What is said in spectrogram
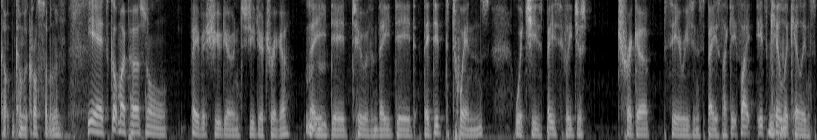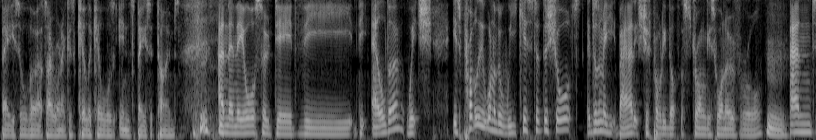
come, come across some of them. Yeah, it's got my personal favorite studio and Studio Trigger. They mm-hmm. did two of them. They did they did the Twins, which is basically just Trigger series in space. Like it's like it's Kill la Kill in space, although that's ironic because Kill la Kill was in space at times. and then they also did the the Elder, which is probably one of the weakest of the shorts. It doesn't make it bad. It's just probably not the strongest one overall. And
